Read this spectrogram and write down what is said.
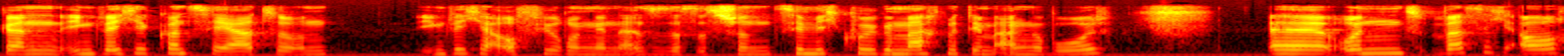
dann irgendwelche Konzerte und irgendwelche Aufführungen. Also das ist schon ziemlich cool gemacht mit dem Angebot. Äh, und was ich auch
